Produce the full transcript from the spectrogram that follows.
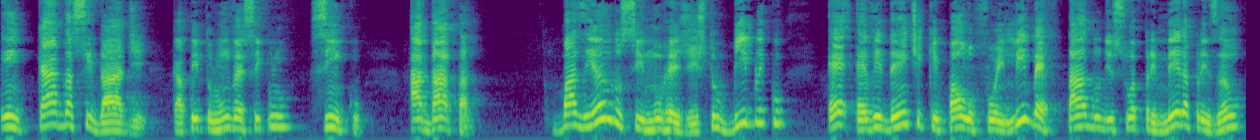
em cada cidade capítulo 1, versículo 5. A data. Baseando-se no registro bíblico, é evidente que Paulo foi libertado de sua primeira prisão,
